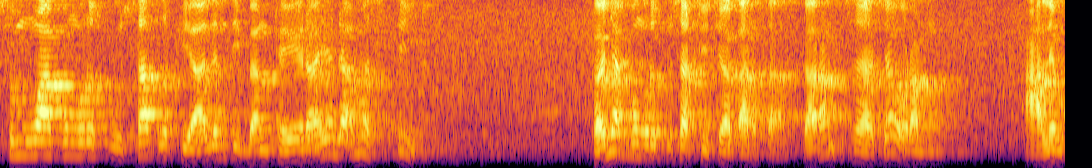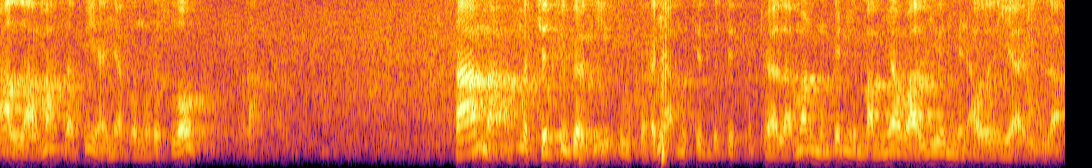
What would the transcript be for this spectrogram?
semua pengurus pusat lebih alim timbang daerah ya tidak mesti. Banyak pengurus pusat di Jakarta. Sekarang bisa saja orang alim alamah tapi hanya pengurus lokal. Sama, masjid juga gitu. Banyak masjid-masjid pedalaman mungkin imamnya waliun min illah.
